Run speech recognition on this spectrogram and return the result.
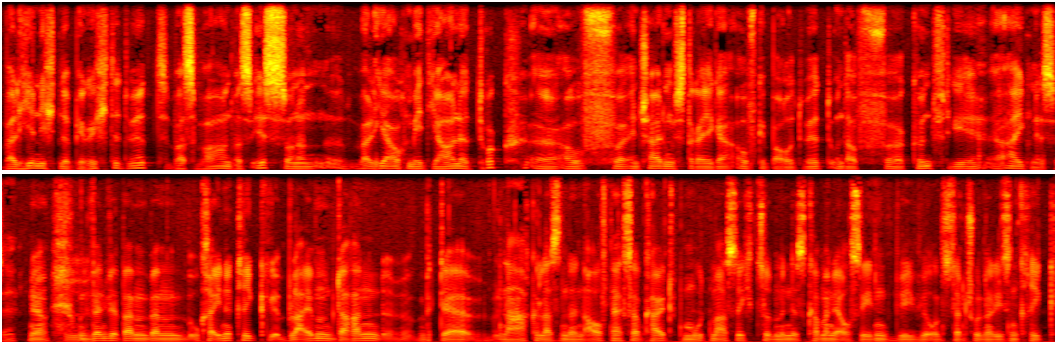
weil hier nicht nur berichtet wird, was war und was ist, sondern äh, weil hier auch medialer Druck äh, auf Entscheidungsträger aufgebaut wird und auf äh, künftige Ereignisse. Ja, und wenn wir beim, beim Ukraine-Krieg bleiben, daran mit der nachgelassenen Aufmerksamkeit, mutmaßlich zumindest, kann man ja auch sehen, wie wir uns dann schon an diesen Krieg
